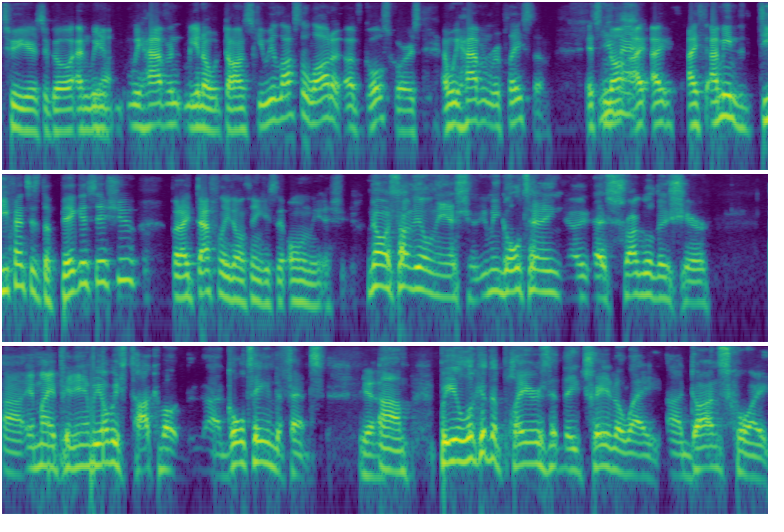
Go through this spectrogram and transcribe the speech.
two years ago and we Yeah. we haven't you know Donskoi we lost a lot of, of goal scorers and we haven't replaced them. It's You not ma- I, I I I mean the defense is the biggest issue, but I definitely don't think it's the only issue. No, it's not the only issue. You mean goaltending uh, has struggled this year, uh, in my opinion. We always talk about uh, goaltending defense, Yeah. um, but you look at the players that they traded away. Uh, Donskoi.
